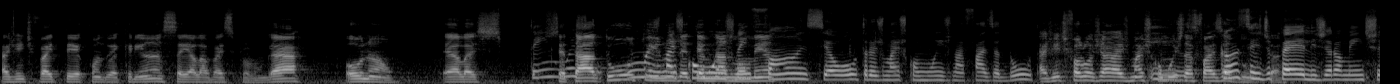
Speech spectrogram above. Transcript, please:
a gente vai ter quando é criança e ela vai se prolongar? Ou não? Elas. Tem você umas- está adulto umas e num mais determinado comuns na momento. infância, outras mais comuns na fase adulta. A gente falou já as mais comuns da Isso. fase Câncer adulta. de pele geralmente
